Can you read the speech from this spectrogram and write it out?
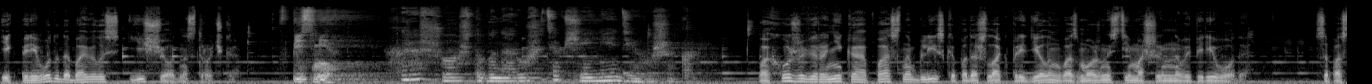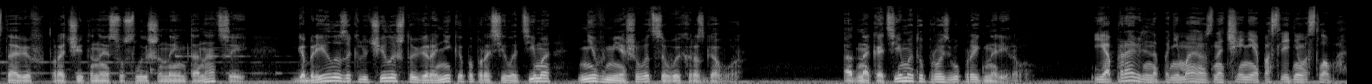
и к переводу добавилась еще одна строчка. В письме. Хорошо, чтобы нарушить общение девушек. Похоже, Вероника опасно близко подошла к пределам возможностей машинного перевода. Сопоставив прочитанное с услышанной интонацией, Габриэла заключила, что Вероника попросила Тима не вмешиваться в их разговор. Однако Тим эту просьбу проигнорировал. Я правильно понимаю значение последнего слова?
